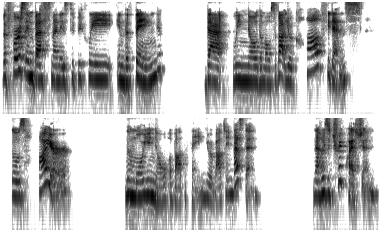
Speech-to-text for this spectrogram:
the first investment is typically in the thing that we know the most about. Your confidence goes higher the more you know about the thing you're about to invest in. Now, here's a trick question.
